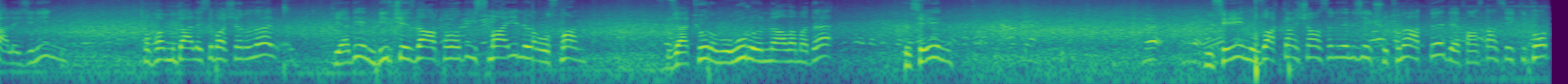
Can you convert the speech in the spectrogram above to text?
Kalecinin topa müdahalesi başarılı. Diyadin bir kez daha ortaladı. İsmail, Osman. Düzeltiyorum. Uğur önüne alamadı. Hüseyin. Hüseyin uzaktan şansını deneyecek. Şutunu attı. Defanstan sekti top.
